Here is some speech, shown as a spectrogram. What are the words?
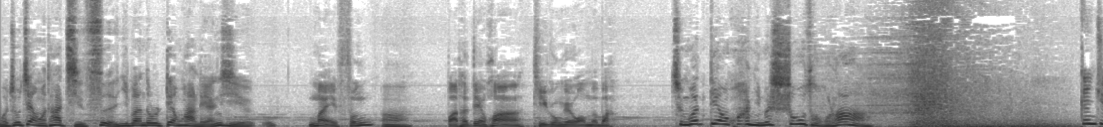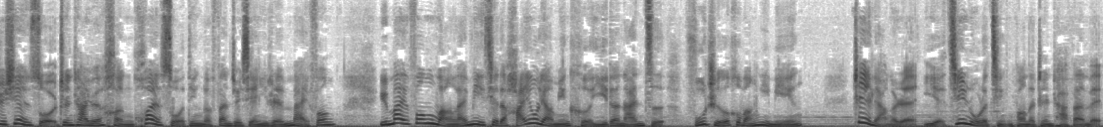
我就见过他几次，一般都是电话联系。麦峰啊，把他电话提供给我们吧。警官，电话你们收走了。根据线索，侦查员很快锁定了犯罪嫌疑人麦峰。与麦峰往来密切的还有两名可疑的男子福哲和王一鸣，这两个人也进入了警方的侦查范围。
